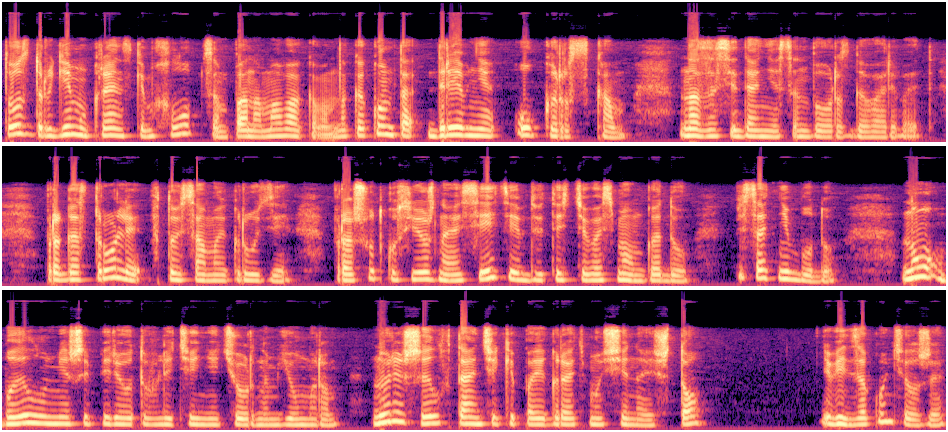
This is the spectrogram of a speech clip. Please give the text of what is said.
то с другим украинским хлопцем, паном Аваковым, на каком-то древнеукрском на заседании СНБО разговаривает. Про гастроли в той самой Грузии, про шутку с Южной Осетией в 2008 году писать не буду. Но был у Миши период увлечения черным юмором, но решил в танчике поиграть мужчина, и что? Ведь закончил же.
